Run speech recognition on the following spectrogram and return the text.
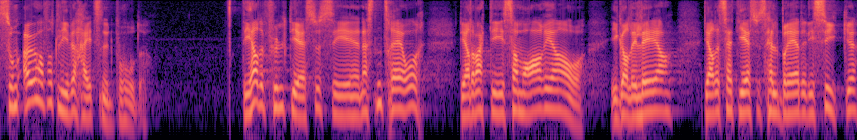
som òg har fått livet helt snudd på hodet. De hadde fulgt Jesus i nesten tre år. De hadde vært i Samaria og i Galilea. De hadde sett Jesus helbrede de syke.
